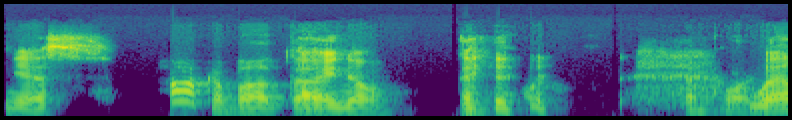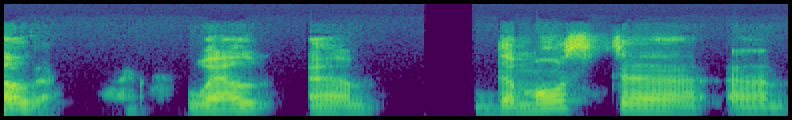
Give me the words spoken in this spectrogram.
yes Talk about that. i know important Well. Well, um, the most uh, um,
